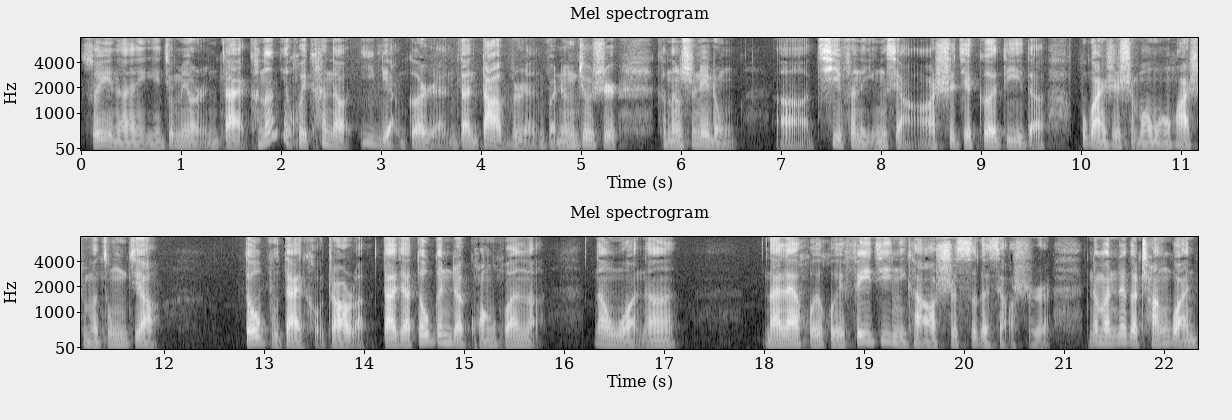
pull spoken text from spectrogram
所以呢也就没有人戴。可能你会看到一两个人，但大部分人反正就是可能是那种呃气氛的影响啊，世界各地的不管是什么文化、什么宗教。都不戴口罩了，大家都跟着狂欢了。那我呢？来来回回飞机，你看啊，十四个小时。那么那个场馆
